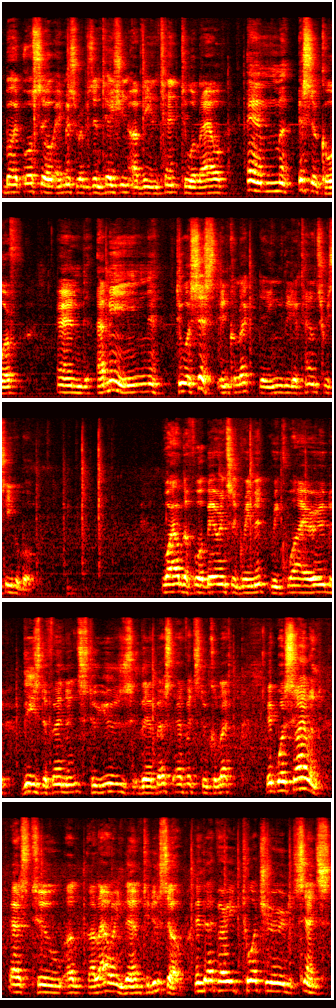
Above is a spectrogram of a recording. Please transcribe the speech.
but also a misrepresentation of the intent to allow M. Issakorf and Amin to assist in collecting the accounts receivable. While the forbearance agreement required these defendants to use their best efforts to collect, it was silent as to uh, allowing them to do so. In that very tortured sense,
